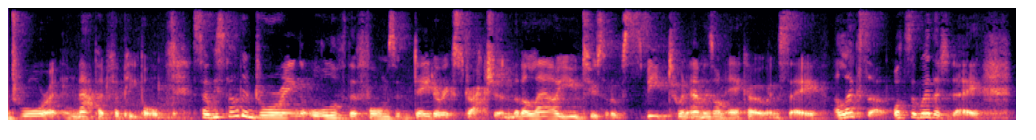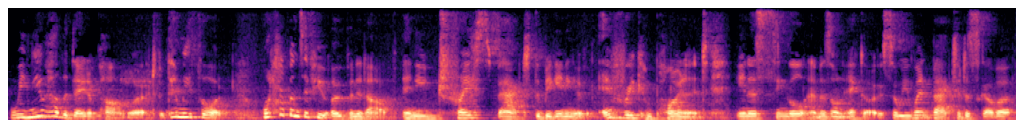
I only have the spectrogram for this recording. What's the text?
draw it and map it for people? People. So we started drawing all of the forms of data extraction that allow you to sort of speak to an Amazon Echo and say, Alexa, what's the weather today? We knew how the data part worked, but then we thought, what happens if you open it up and you trace back to the beginning of every component in a single Amazon Echo? So we went back to discover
